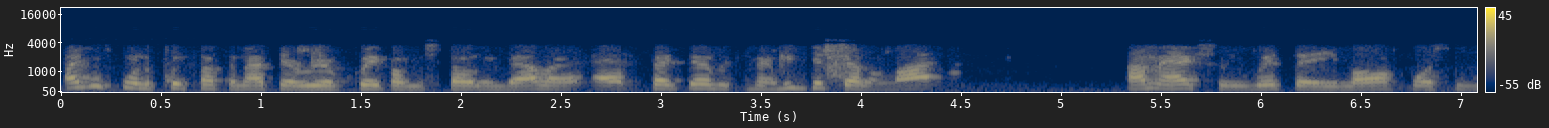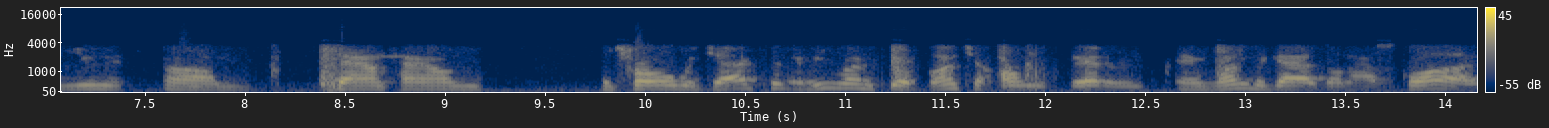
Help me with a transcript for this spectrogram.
I just want to put something out there real quick on the stolen valor aspect of it. Man, we get that a lot. I'm actually with a law enforcement unit um, downtown patrol with Jackson, and we run into a bunch of homeless veterans. And one of the guys on our squad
